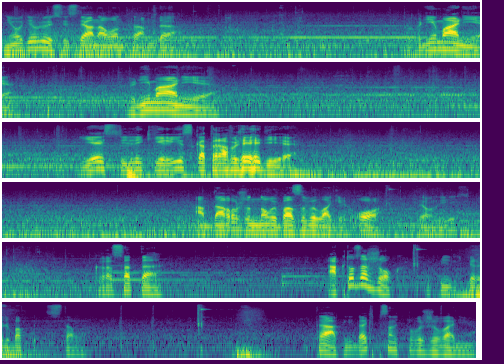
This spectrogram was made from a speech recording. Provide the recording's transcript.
Не удивлюсь, если она вон там, да. Внимание! Внимание! Есть великий риск отравления. Обнаружен новый базовый лагерь. О, где он есть? Красота. А кто зажег? Вот Мне теперь любопытно стало. Так, давайте посмотреть по выживанию.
